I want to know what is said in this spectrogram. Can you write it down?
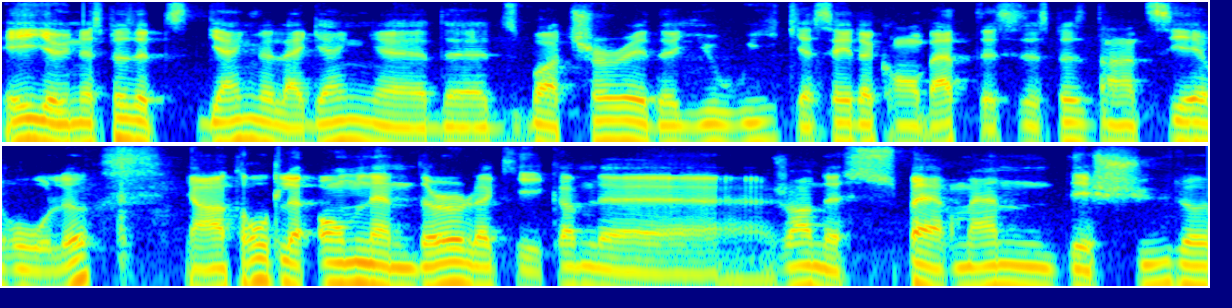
et il y a une espèce de petite gang, la gang euh, de, du Butcher et de Yui qui essaie de combattre ces espèces d'anti-héros-là. Il y a entre autres le Homelander là, qui est comme le genre de Superman déchu. Là.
